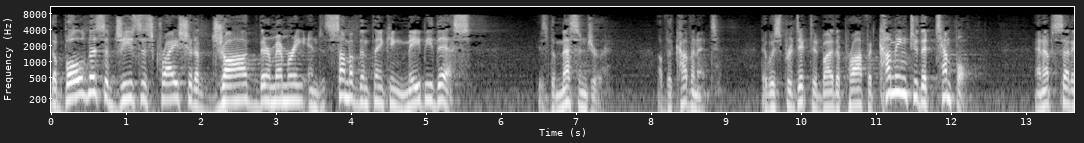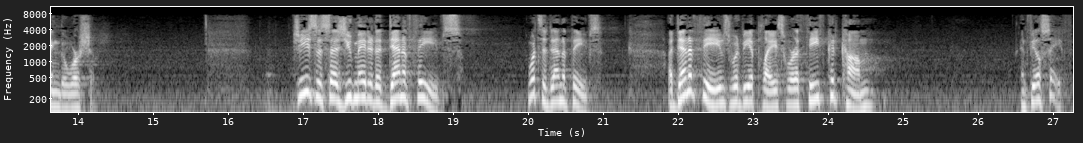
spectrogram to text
The boldness of Jesus Christ should have jogged their memory, and some of them thinking maybe this is the messenger of the covenant that was predicted by the prophet coming to the temple and upsetting the worship. Jesus says, You've made it a den of thieves. What's a den of thieves? A den of thieves would be a place where a thief could come and feel safe.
